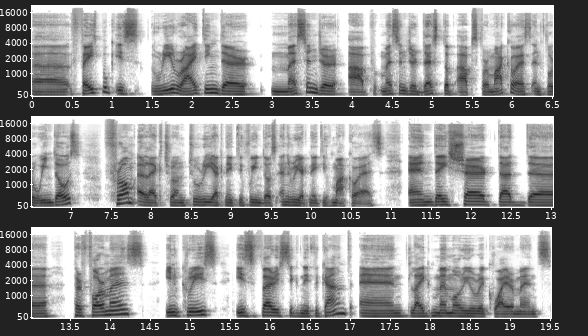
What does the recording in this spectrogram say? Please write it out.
uh, Facebook is rewriting their Messenger app, Messenger desktop apps for macOS and for Windows from Electron to React Native Windows and React Native macOS. And they shared that the performance increase is very significant and like memory requirements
